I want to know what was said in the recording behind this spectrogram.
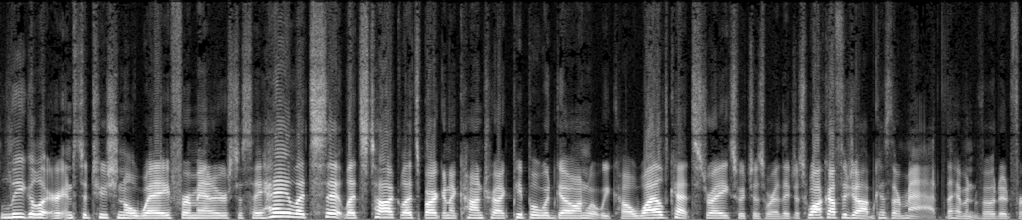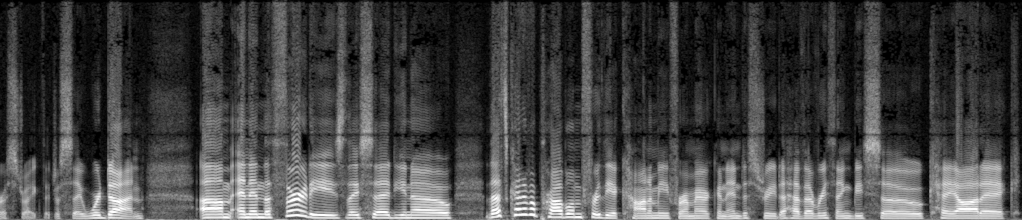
legal or institutional way for managers to say, hey, let's sit, let's talk, let's bargain a contract. People would go on what we call wildcat strikes, which is where they just walk off the job because they're mad. They haven't voted for a strike. They just say, we're done. Um, and in the 30s, they said, you know, that's kind of a problem for the economy, for American industry to have everything be so chaotic.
